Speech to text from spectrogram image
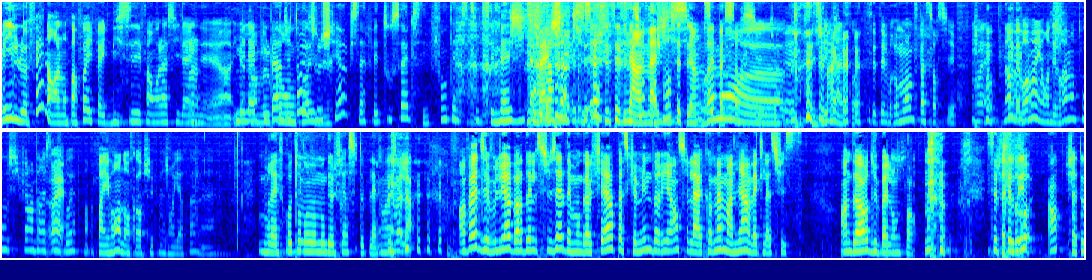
Mais il le fait normalement. Parfois, il fait glisser. Enfin voilà, s'il a Ouais. une, un- Mais un la volcan plupart du temps, quoi, il touche rien, puis ça fait tout seul. C'est fantastique, c'est magique. C'est un franchement, c'était magicien, c'est pas vraiment, sorcier, euh. C'était vraiment pas sorcier. Ouais. Non mais vraiment, il rendait vraiment tout super intéressant. Ouais. Enfin, il rend encore. Je sais pas, je regarde pas. Mais... Bref, retournons au montgolfière, s'il te plaît. Ouais. Voilà. En fait, j'ai voulu aborder le sujet des montgolfières parce que mine de rien, cela a quand même un lien avec la Suisse, en dehors du ballon de pain. C'est très drôle. Hein? Château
